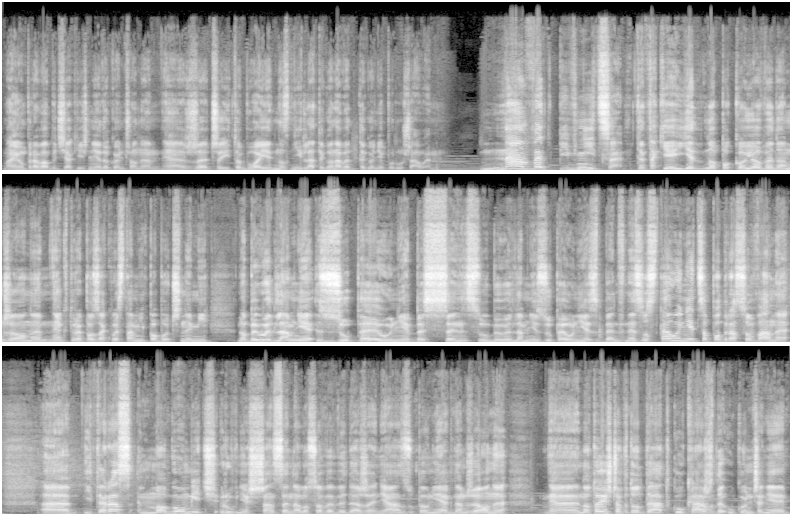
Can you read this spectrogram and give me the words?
mają prawa być jakieś niedokończone e, rzeczy i to była jedna z nich, dlatego nawet tego nie poruszałem. Nawet piwnice, te takie jednopokojowe dungeony, które poza questami pobocznymi, no były dla mnie zupełnie bez sensu, były dla mnie zupełnie zbędne, zostały nieco podrasowane e, i teraz mogą mieć również szansę na losowe wydarzenia, zupełnie jak dungeony. E, no to jeszcze w dodatku każde ukończenie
